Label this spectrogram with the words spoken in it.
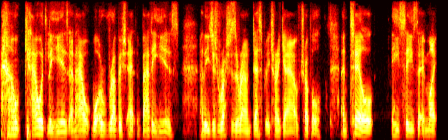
how cowardly he is and how what a rubbish baddie he is, and he just rushes around desperately trying to get out of trouble until he sees that it might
